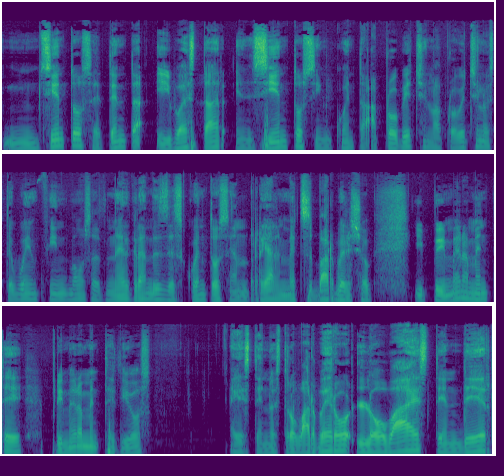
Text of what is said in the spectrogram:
170 y va a estar en 150. Aprovechenlo, aprovechenlo este buen fin. Vamos a tener grandes descuentos en Real Mets Barbershop. Y primeramente, primeramente Dios, este nuestro barbero lo va a extender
